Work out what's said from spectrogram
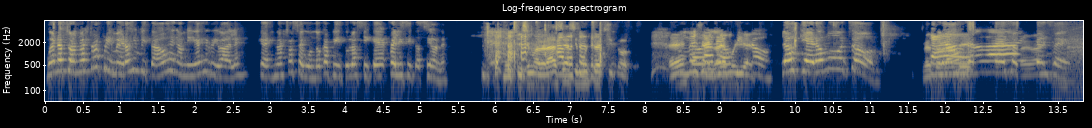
Bueno, son nuestros primeros invitados en Amigas y Rivales, que es nuestro segundo capítulo, así que felicitaciones. Muchísimas gracias y mucho éxito. ¿eh? Un Que besazo. Los quiero mucho. Beso Chao. Besos, Bye, bye. cuídense.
